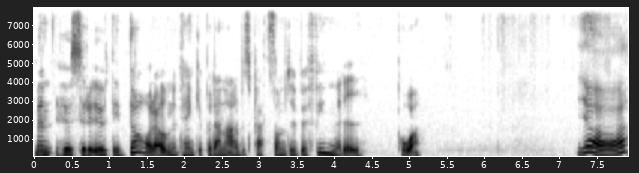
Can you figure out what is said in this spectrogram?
Men hur ser det ut idag då, om du tänker på den arbetsplats som du befinner dig på? Ja,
